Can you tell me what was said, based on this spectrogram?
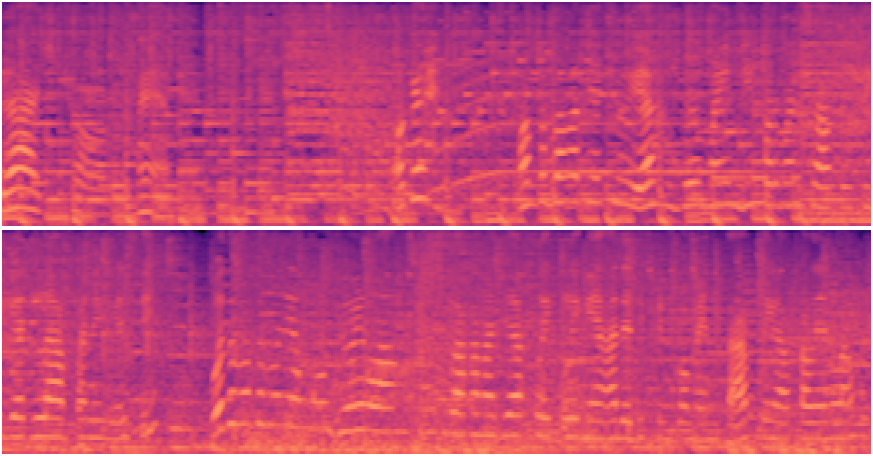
gacor men. Oke, mantap banget ya cuy ya. Gue main di permen 138 nih guys buat teman-teman yang mau join langsung silahkan aja klik link yang ada di pin komentar. Tinggal kalian langsung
